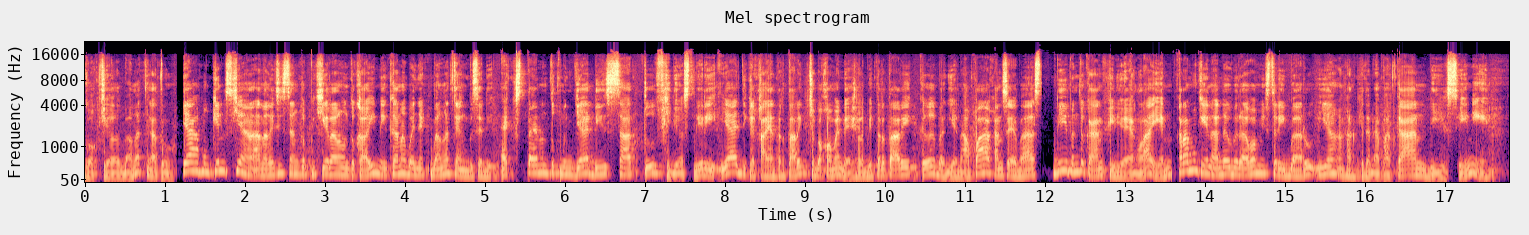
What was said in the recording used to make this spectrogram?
gokil banget nggak tuh? Ya, mungkin sekian analisis yang kepikiran untuk kali ini karena banyak banget yang bisa di-extend untuk menjadi satu video sendiri. Ya, jika kalian tertarik, coba komen deh. Lebih tertarik ke bagian apa akan saya bahas di bentukan video yang lain. Karena mungkin ada beberapa misteri baru yang akan kita dapatkan di sini.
